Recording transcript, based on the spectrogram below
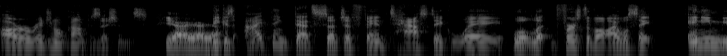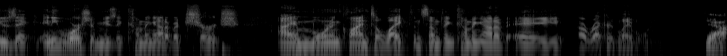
are original compositions. yeah, yeah, yeah. because I think that's such a fantastic way. Well, let, first of all, I will say any music, any worship music coming out of a church, I am more inclined to like than something coming out of a, a record label. yeah.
